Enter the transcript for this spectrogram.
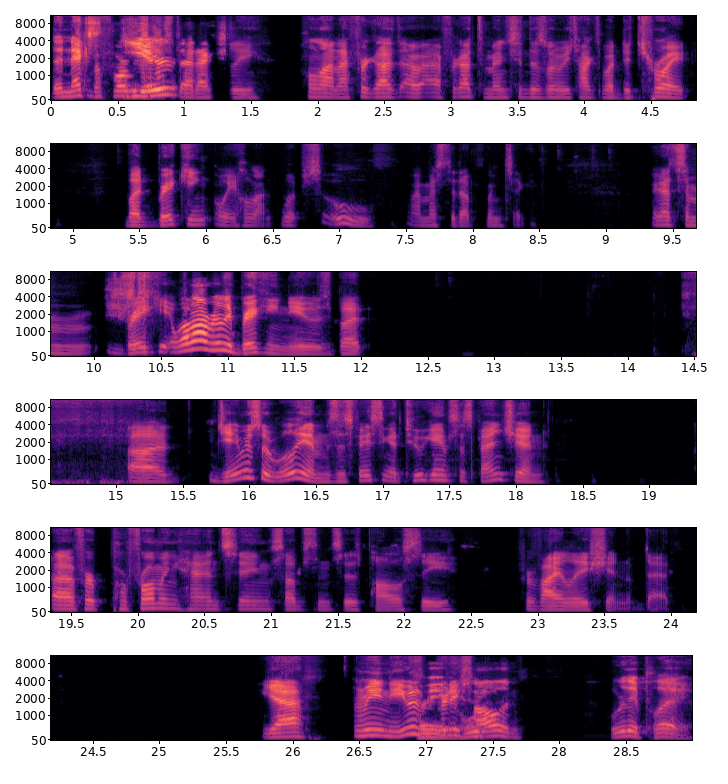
the next Before we year. get to that, actually, hold on. I forgot. I, I forgot to mention this when we talked about Detroit. But breaking. Oh, wait, hold on. Whoops. Ooh, I messed it up. One second. I got some breaking. Well, not really breaking news, but uh, Jameson Williams is facing a two-game suspension uh, for performing enhancing substances policy for violation of that. Yeah, I mean he was Wait, pretty who- solid. Who do they play?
